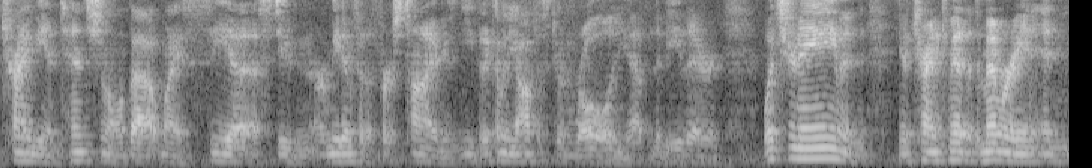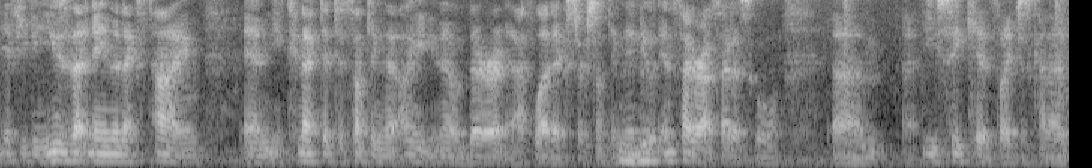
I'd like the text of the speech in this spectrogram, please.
trying to be intentional about when I see a, a student or meet them for the first time. You, they come in the office to enroll, and you happen to be there. What's your name? And you know, trying to commit that to memory, and, and if you can use that name the next time. And you connect it to something that you know they're in athletics or something they do inside or outside of school. Um, you see kids like just kind of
